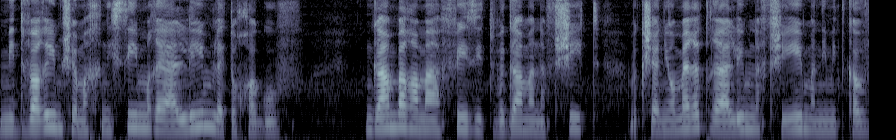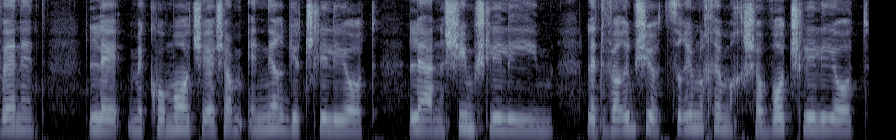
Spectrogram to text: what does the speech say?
מדברים שמכניסים רעלים לתוך הגוף, גם ברמה הפיזית וגם הנפשית, וכשאני אומרת רעלים נפשיים אני מתכוונת למקומות שיש שם אנרגיות שליליות, לאנשים שליליים, לדברים שיוצרים לכם מחשבות שליליות.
